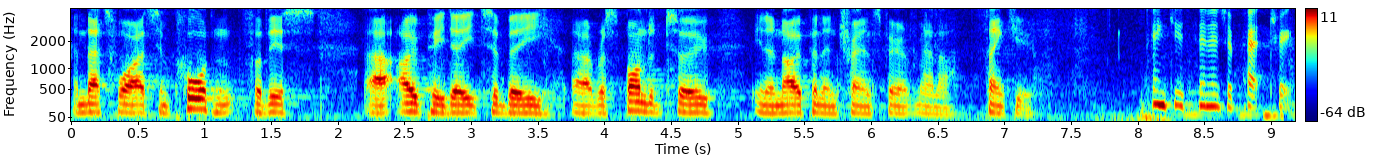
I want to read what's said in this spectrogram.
and that's why it's important for this uh, OPD to be uh, responded to in an open and transparent manner. Thank you. Thank you, Senator Patrick.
